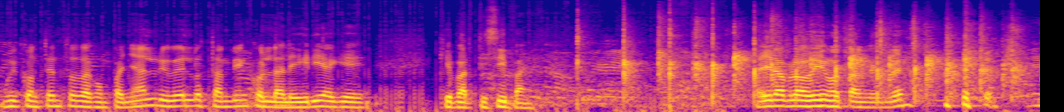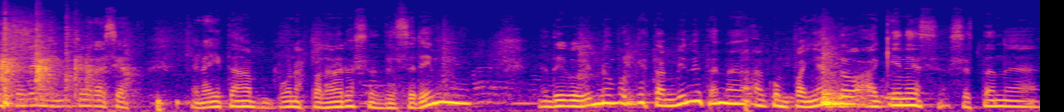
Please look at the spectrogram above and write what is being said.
muy contentos de acompañarlos y verlos también con la alegría que, que participan. Ahí lo aplaudimos también, ¿ves? Muchas gracias. Bien, ahí están unas palabras del Ceremi de gobierno porque también están acompañando a quienes se están eh,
